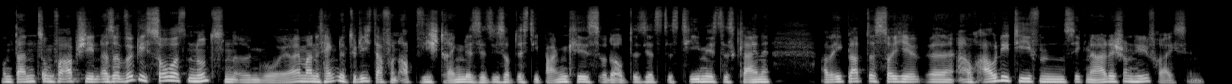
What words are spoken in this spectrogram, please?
und dann zum Verabschieden. Also wirklich sowas nutzen irgendwo, ja. Ich meine, es hängt natürlich davon ab, wie streng das jetzt ist, ob das die Bank ist oder ob das jetzt das Team ist, das kleine. Aber ich glaube, dass solche äh, auch auditiven Signale schon hilfreich sind.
